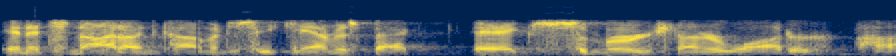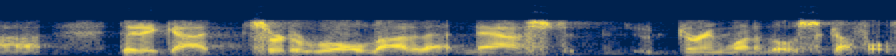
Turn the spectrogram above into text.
and it's not uncommon to see canvasback eggs submerged underwater uh, that it got sort of rolled out of that nest during one of those scuffles.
